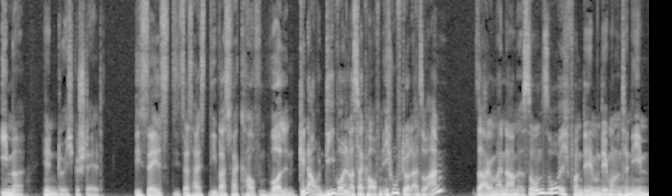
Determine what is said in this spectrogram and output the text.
immer hin durchgestellt. Die Sales, die- das heißt, die was verkaufen wollen. Genau, die wollen was verkaufen. Ich rufe dort also an, sage, mein Name ist so und so, ich von dem und dem Unternehmen.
